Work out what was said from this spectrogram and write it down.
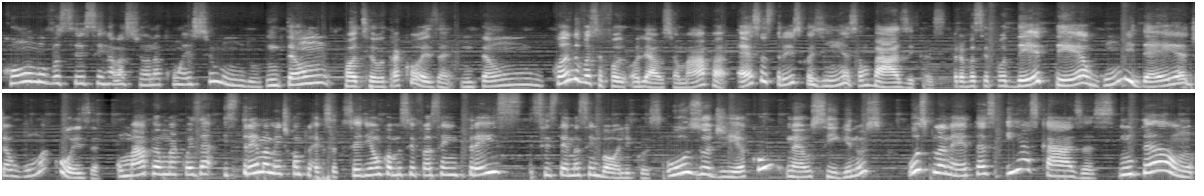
como você se relaciona com esse mundo. Então, pode ser outra coisa. Então, quando você for olhar o seu mapa, essas três coisinhas são básicas para você poder ter alguma ideia de alguma coisa. O mapa é uma coisa extremamente complexa. Seriam como se fossem três sistemas simbólicos: o zodíaco, né, os signos, os planetas e as casas. Então,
